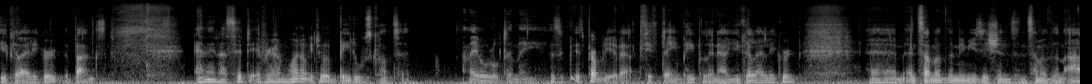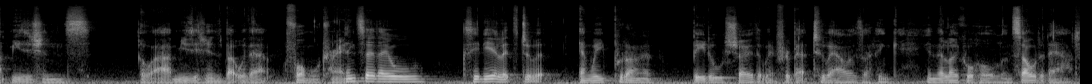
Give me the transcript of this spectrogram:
ukulele group, the Bugs. And then I said to everyone, "Why don't we do a Beatles concert?" And they all looked at me. It's, it's probably about 15 people in our ukulele group, um, and some of them are musicians, and some of them aren't musicians, or are musicians but without formal training. And so they all said, "Yeah, let's do it." And we put on a Beatles show that went for about two hours, I think, in the local hall and sold it out.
